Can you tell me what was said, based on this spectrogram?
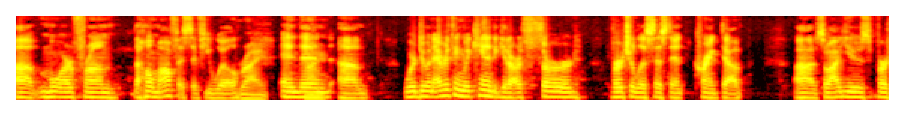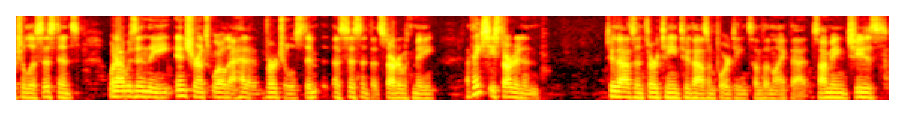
uh more from the home office if you will Right. and then um we're doing everything we can to get our third virtual assistant cranked up uh, so i use virtual assistants when i was in the insurance world i had a virtual assistant that started with me. I think she started in 2013 2014 something like that. So i mean she's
